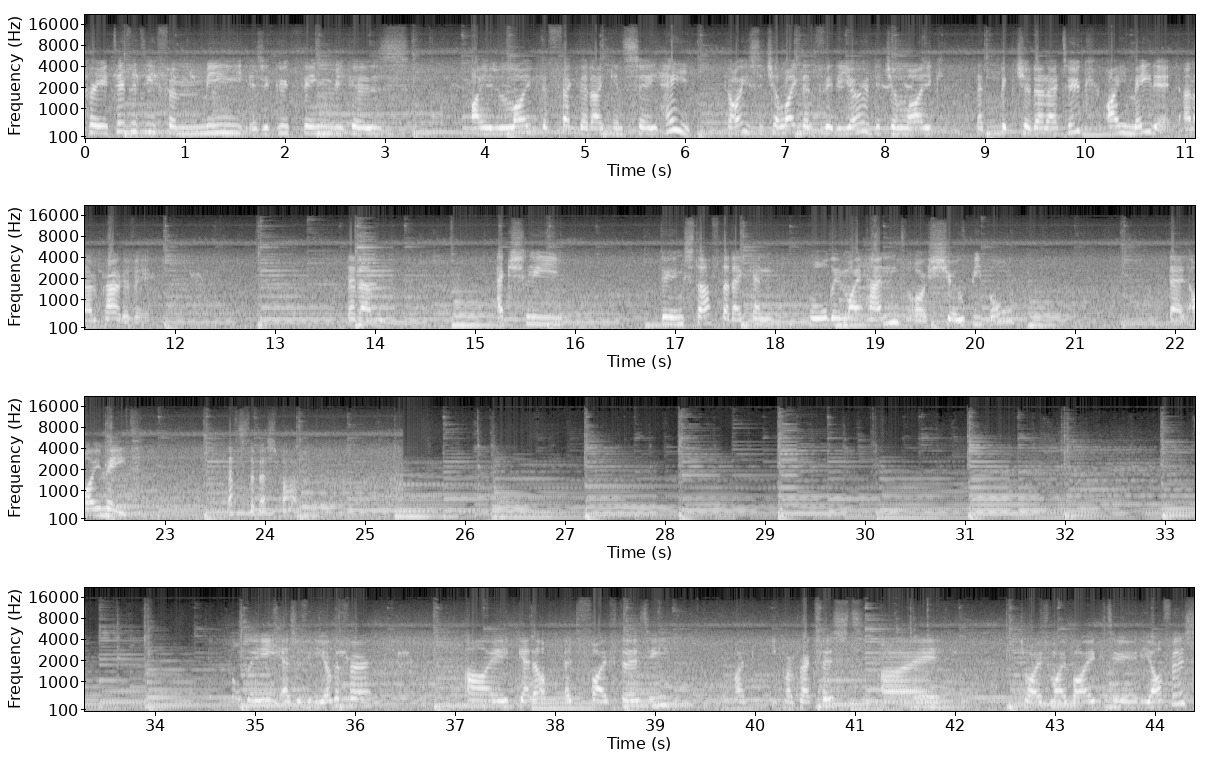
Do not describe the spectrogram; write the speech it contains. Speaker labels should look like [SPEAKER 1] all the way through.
[SPEAKER 1] creativity for me is a good thing because I like the fact that I can say, hey guys, did you like that video? Did you like that picture that I took? I made it and I'm proud of it. That I'm actually doing stuff that I can hold in my hand or show people that I made. That's the best part. As a videographer. I get up at 5.30, I eat my breakfast, I drive my bike to the office,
